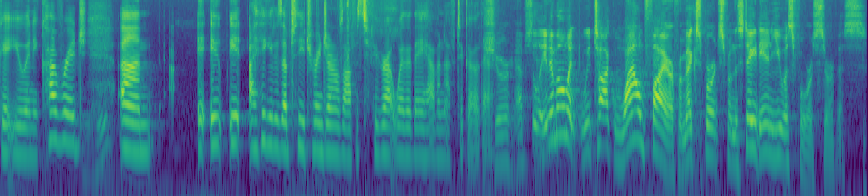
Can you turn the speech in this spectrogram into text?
get you any coverage. Um, it, it, it, I think it is up to the Attorney General's office to figure out whether they have enough to go there. Sure, absolutely. In a moment, we talk wildfire from experts from the state and U.S. Forest Service.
